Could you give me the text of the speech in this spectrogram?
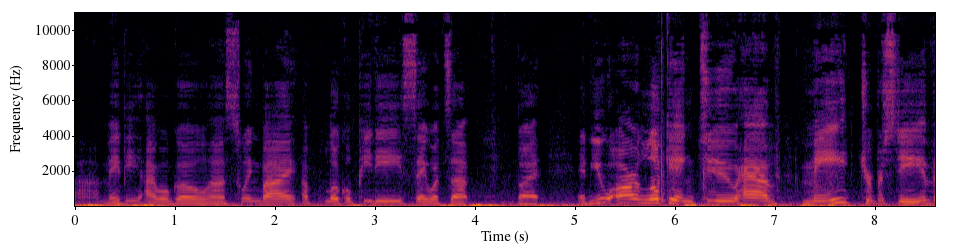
Uh, maybe I will go uh, swing by a local PD, say what's up. But if you are looking to have me, Trooper Steve,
